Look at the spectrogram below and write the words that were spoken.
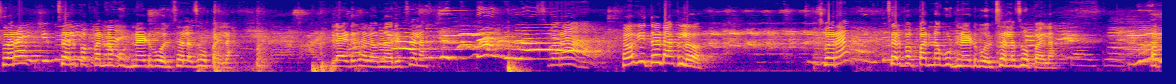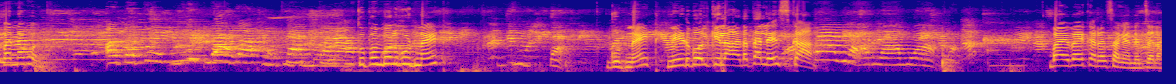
स्वरा चल पप्पांना गुड नाईट बोल. चला झोपायला. लाइट घालवणारी. चला. स्वरा हो इथं टाकलं. स्वरा चल पप्पांना गुड नाईट बोल. चला झोपायला. पप्पांना बोल. तू पण बोल गुड नाईट गुड नाईट नीट बोल की लाडत आलेस का? बाय बाय करा सगळ्यांना. चला.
